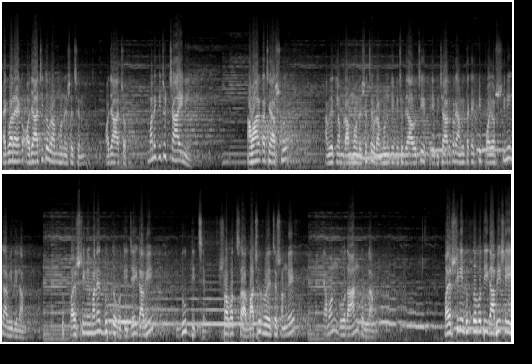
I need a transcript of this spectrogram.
একবার এক অযাচিত ব্রাহ্মণ এসেছেন অযাচক মানে কিছু চাইনি আমার কাছে আসলো আমি দেখলাম ব্রাহ্মণ এসেছে, ব্রাহ্মণকে কিছু দেওয়া উচিত। এই বিচার করে আমি তাকে একটি পয়স্বিনী গাভী দিলাম। পয়স্বিনী মানে দুগ্ধবতী যেই গাভী দুধ দিচ্ছে। সবৎসা বাছুর রয়েছে সঙ্গে এমন গোদান করলাম। পয়স্বিনী দুগ্ধবতী গাভী সেই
